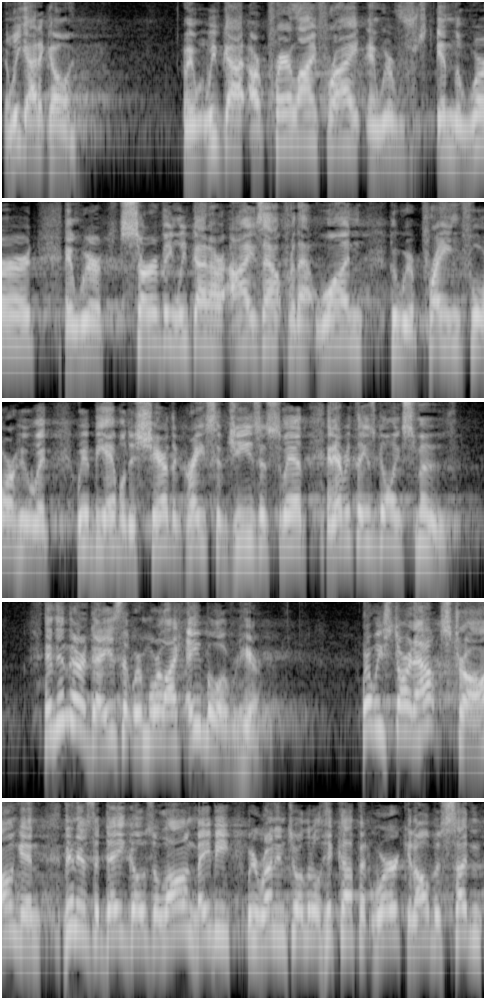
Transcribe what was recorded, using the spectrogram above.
And we got it going. I mean, we've got our prayer life right, and we're in the Word, and we're serving. We've got our eyes out for that one who we're praying for, who would we would be able to share the grace of Jesus with, and everything's going smooth. And then there are days that we're more like Abel over here where we start out strong, and then as the day goes along, maybe we run into a little hiccup at work, and all of a sudden,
